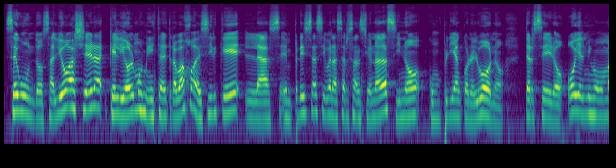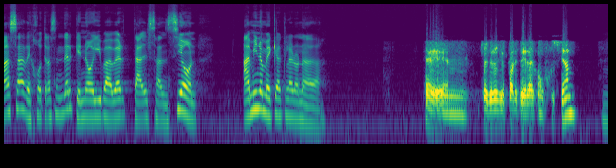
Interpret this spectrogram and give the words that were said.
Segundo, salió ayer Kelly Olmos, ministra de Trabajo, a decir que las empresas iban a ser sancionadas si no cumplían con el bono. Tercero, hoy el mismo Massa dejó trascender que no iba a haber tal sanción. A mí no me queda claro nada. Eh, yo creo que es parte de la confusión. Mm.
